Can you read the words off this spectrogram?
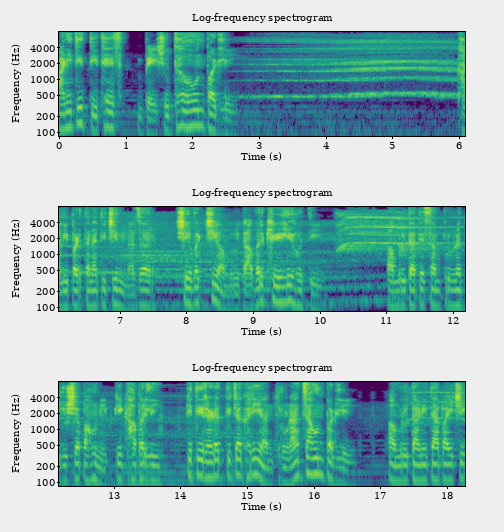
आणि ती तिथेच बेशुद्ध होऊन पडली. खाली पडताना तिची नजर शेवटची अमृतावर खिळली होती. अमृता ते संपूर्ण दृश्य पाहून इतकी घाबरली की ती रडत तिच्या घरी अंथरुणात जाऊन पडली. अमृता आणि त्या बाईची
